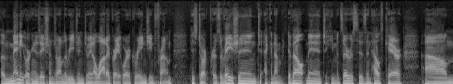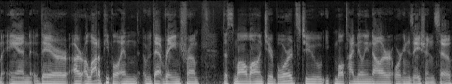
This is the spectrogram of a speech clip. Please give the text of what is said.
uh, many organizations around the region doing a lot of great work, ranging from historic preservation to economic development to human services and healthcare. Um, and there are a lot of people, and that range from the small volunteer boards to multi-million dollar organizations. So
